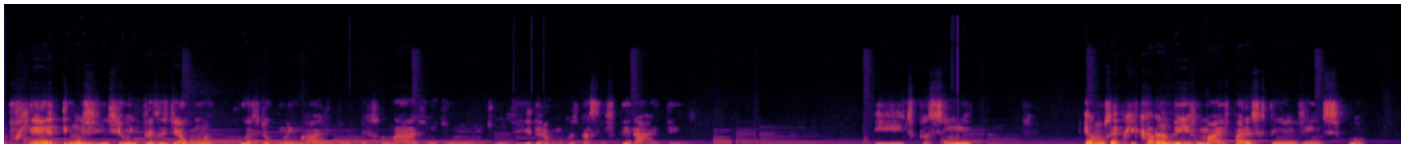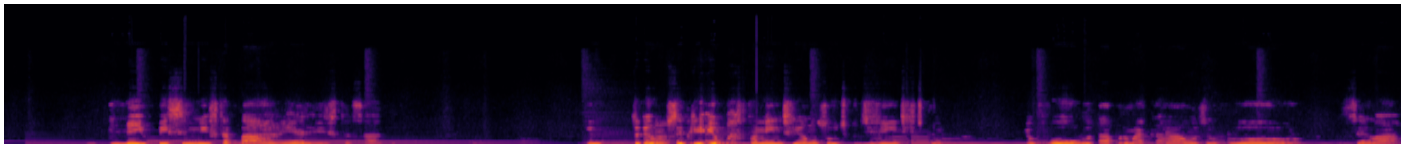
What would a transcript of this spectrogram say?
É porque tem gente realmente precisa de alguma coisa, de alguma imagem, de um personagem, de um, de um líder, alguma coisa pra se inspirar, entende? E, tipo assim. Eu não sei, porque cada vez mais parece que tem gente, tipo. meio pessimista barra realista, sabe? Então, eu não sei, porque eu, particularmente, eu não sou o tipo de gente que, tipo. Eu vou lutar por uma causa, eu vou. sei lá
